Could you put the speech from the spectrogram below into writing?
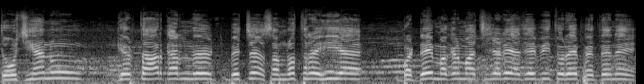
ਦੋਸ਼ੀਆਂ ਨੂੰ ਗ੍ਰਿਫਤਾਰ ਕਰਨ ਦੇ ਵਿੱਚ ਅਸਮਰੱਥ ਰਹੀ ਹੈ। ਵੱਡੇ ਮਗਰਮੱਛ ਜਿਹੜੇ ਅਜੇ ਵੀ ਤੁਰੇ ਫਿਰਦੇ ਨੇ,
